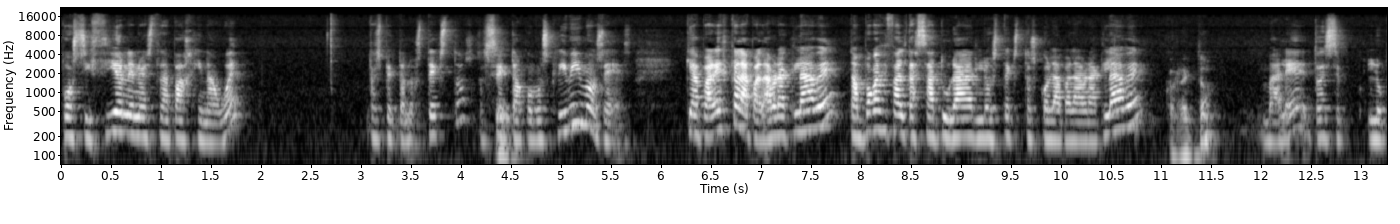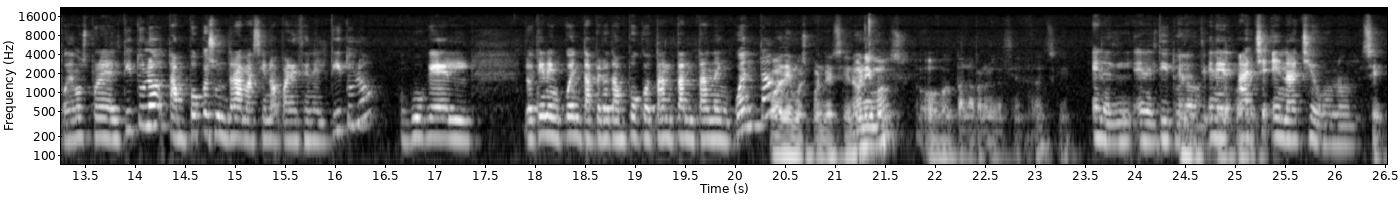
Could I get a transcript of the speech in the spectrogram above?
posicione nuestra página web respecto a los textos, respecto Sí. a cómo escribimos es que aparezca la palabra clave, tampoco hace falta saturar los textos con la palabra clave, Correcto. ¿Vale? Entonces lo podemos poner en el título, tampoco es un drama si no aparece en el título, Google lo tiene en cuenta, pero tampoco tan, tan, tan en cuenta Podemos poner sinónimos o palabras relacionadas. Sí. en el, en el título, en, En el título, el H, en H1. sí.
